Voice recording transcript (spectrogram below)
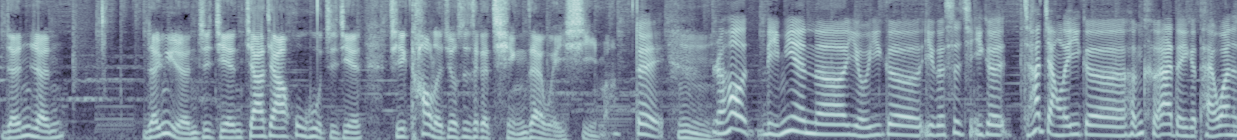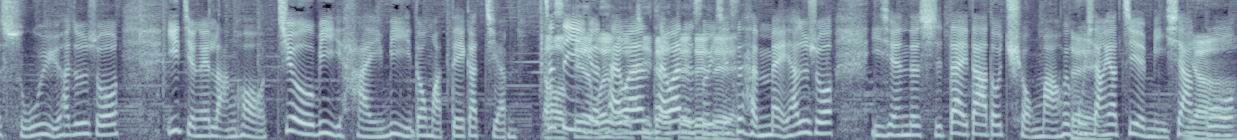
人人人与人之间、家家户户之间，其实靠的就是这个情在维系嘛。对，嗯。然后里面呢有一个一个事情，一个他讲了一个很可爱的一个台湾的俗语，他就是说：“以前的狼吼，就蜜海蜜都嘛得个尖。”这是一个台湾台湾的俗语，其实很美。他是说以前的时代大家都穷嘛，会互相要借米下锅。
